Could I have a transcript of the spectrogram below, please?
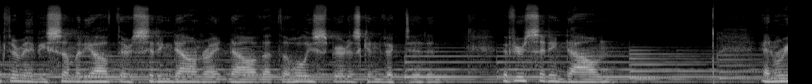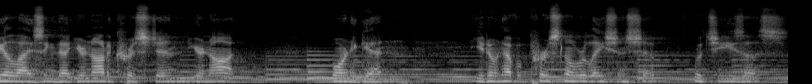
Think there may be somebody out there sitting down right now that the Holy Spirit has convicted. And if you're sitting down and realizing that you're not a Christian, you're not born again, you don't have a personal relationship with Jesus,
